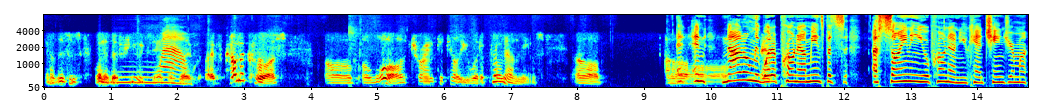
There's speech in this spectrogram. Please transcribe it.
Now, this is one of the few Wow. examples I've, I've come across of a law trying to tell you what a pronoun means. Uh, And, uh, and not only what a pronoun means, but assigning you a pronoun, you can't change your mind.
